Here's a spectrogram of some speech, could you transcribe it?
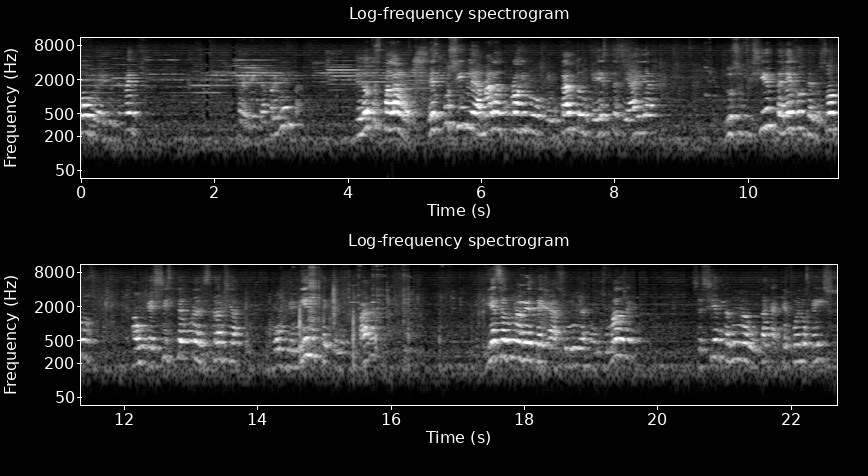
pobre e indefenso. Tremenda pregunta. En otras palabras, ¿es posible amar al prójimo en tanto en que éste se halla lo suficiente lejos de nosotros, aunque existe una distancia conveniente que nos separa? Y esa una vez deja a su niña con su madre, se sienta en una butaca, ¿qué fue lo que hizo?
